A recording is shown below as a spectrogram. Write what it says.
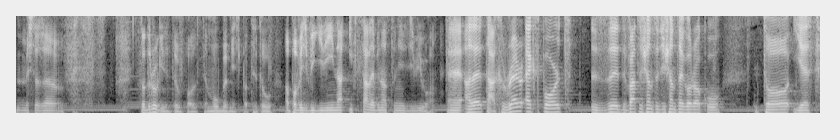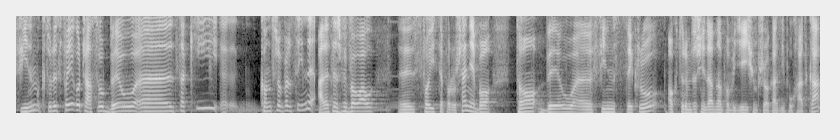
Myślę, że to drugi tytuł w Polsce mógłby mieć podtytuł Opowieść wigilijna i wcale by nas to nie zdziwiło. E, ale tak, Rare Export z 2010 roku to jest film, który swojego czasu był e, taki e, kontrowersyjny, ale też wywołał swoiste poruszenie, bo to był film z cyklu, o którym też niedawno powiedzieliśmy przy okazji Puchatka,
